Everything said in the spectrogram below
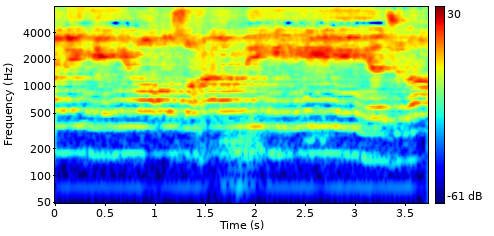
آله وأصحابه أجمعين.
